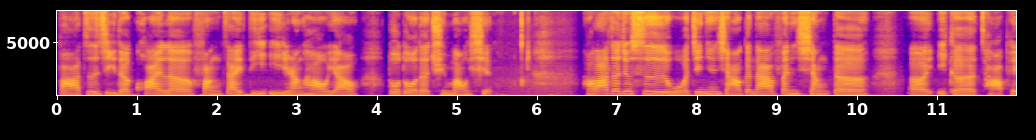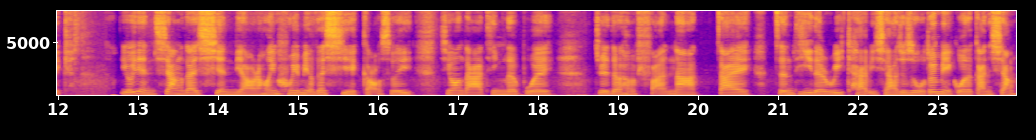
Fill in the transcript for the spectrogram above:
把自己的快乐放在第一，然后要多多的去冒险。好啦，这就是我今天想要跟大家分享的呃一个 topic。有一点像在闲聊，然后因为我也没有在写稿，所以希望大家听了不会觉得很烦。那。再整体的 recap 一下，就是我对美国的感想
